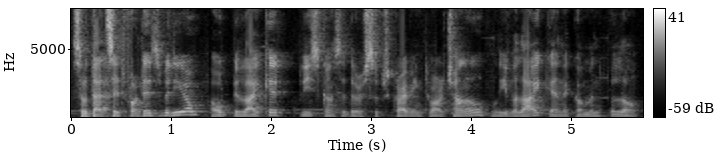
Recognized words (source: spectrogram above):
So that's it for this video. Hope you like it. Please consider subscribing to our channel, leave a like and a comment below.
